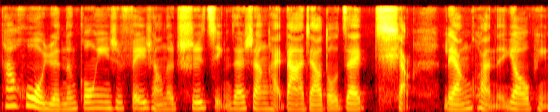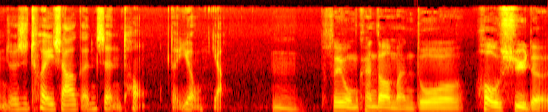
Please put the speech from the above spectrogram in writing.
它货源的供应是非常的吃紧。在上海，大家都在抢两款的药品，就是退烧跟镇痛的用药。嗯，所以我们看到蛮多后续的。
